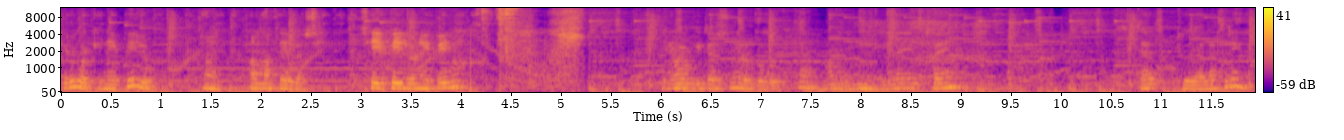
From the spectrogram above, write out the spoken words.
Creo que aquí no hay pelo. Ah, vamos a hacerlo así. Si hay pelo, no hay pelo. Si no lo quito así, no lo puedo quitar. Madre mía, mira esto, ¿eh? Está toda la trenza.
